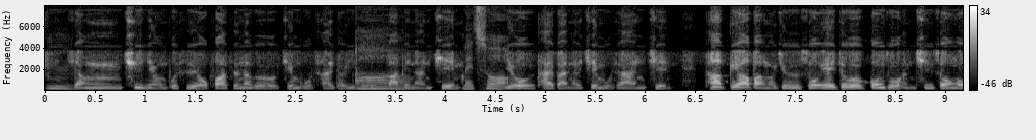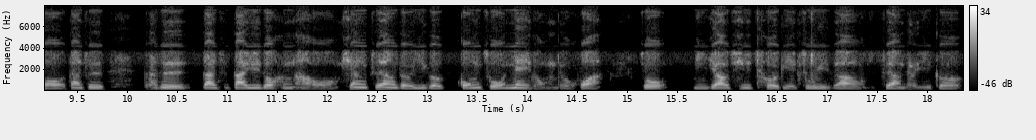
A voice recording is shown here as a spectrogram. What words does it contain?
嗯，像去年我们不是有发生那个柬埔寨的一个诈骗案件嘛，没错，也有台版的柬埔寨案件，它标榜的就是说，哎，这个工作很轻松哦，但是，但是，但是待遇都很好哦，像这样的一个工作内容的话，就你就要去特别注意到这样的一个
